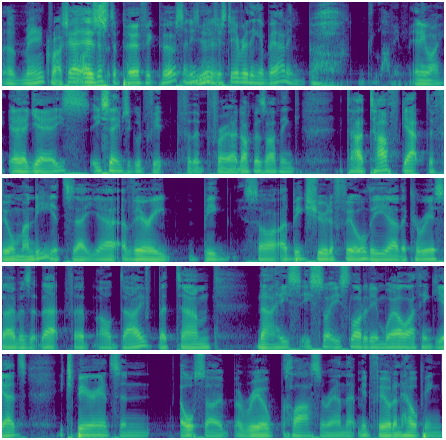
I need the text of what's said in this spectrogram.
a man crush. Oh, As- just a perfect person, isn't Yeah. he? Just everything about him. Oh, love him. Anyway, uh, yeah, he's he seems a good fit for the for our Dockers. I think T- a tough gap to fill Mundy. It's a uh, a very big so a big shoe to fill. The uh, the career savers at that for old Dave, but um, no, he's he's he slotted in well. I think he adds experience and also a real class around that midfield and helping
